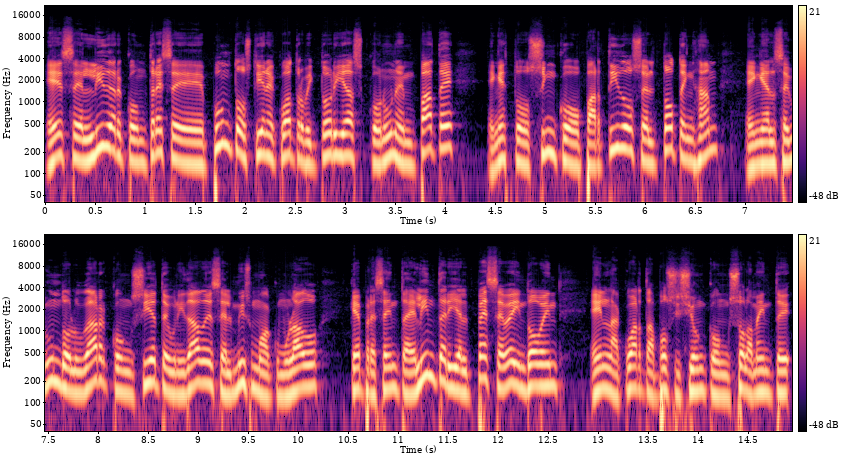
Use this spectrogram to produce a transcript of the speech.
es el líder con 13 puntos, tiene 4 victorias con un empate en estos cinco partidos. El Tottenham en el segundo lugar con siete unidades, el mismo acumulado que presenta el Inter y el PSV Eindhoven en la cuarta posición con solamente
